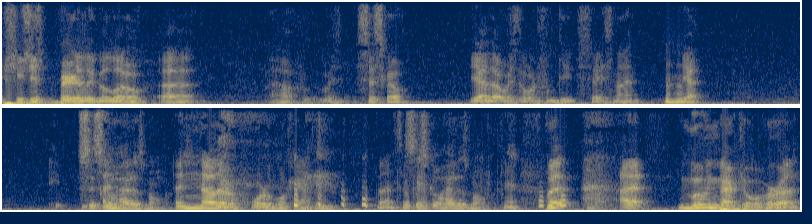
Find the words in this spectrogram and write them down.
she's just barely below. Uh, uh, was it Sisko? Yeah, that was the one from Deep Space 9 Mhm. Yeah, Sisko And- had his moment. another horrible captain. but that's okay. Sisko had his moment. Yeah, but uh, moving back to Uhura,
